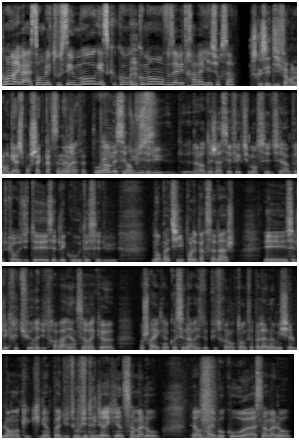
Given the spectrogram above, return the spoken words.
Comment on arrive à assembler tous ces mots Est-ce que, comment, comment vous avez travaillé sur ça? Parce que c'est différents langages pour chaque personnage ouais. en fait. Ouais, non mais c'est du, du. Alors déjà c'est effectivement c'est un peu de curiosité, c'est de l'écoute et c'est du de l'empathie pour les personnages et c'est de l'écriture et du travail. Hein. C'est vrai que moi je travaille avec un co-scénariste depuis très longtemps qui s'appelle Alain Michel Blanc qui, qui vient pas du tout d'Algérie, qui vient de Saint-Malo. D'ailleurs on travaille beaucoup euh, à Saint-Malo.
